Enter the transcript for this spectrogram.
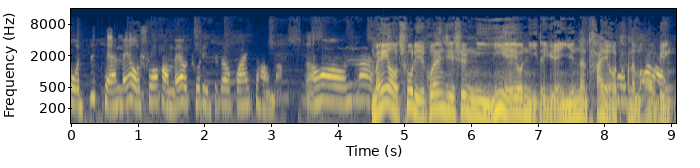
我之前没有说好，没有处理这段关系好吗？然后那没有处理关系是你也有你的原因，那他也有他的毛病。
